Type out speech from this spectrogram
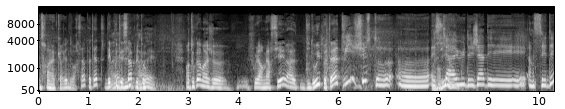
On sera curieux de voir ça peut-être, d'écouter Ouais. ça plutôt. Ah ouais. En tout cas, moi, je, je voulais remercier là, Didouille peut-être. Oui, juste, euh, euh, est-ce qu'il y a hein. eu déjà des, un CD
